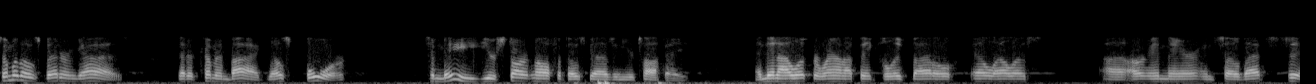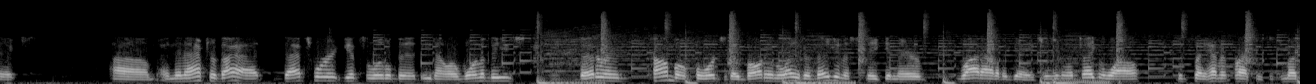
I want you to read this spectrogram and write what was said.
some of those veteran guys that are coming back, those four – to me, you're starting off with those guys in your top eight. And then I look around, I think Khalif Battle, El Ellis uh, are in there, and so that's six. Um, and then after that, that's where it gets a little bit, you know, are one of these veteran combo forwards they brought in late, are they going to sneak in there right out of the gate? So it's going to take a while since they haven't practiced as much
